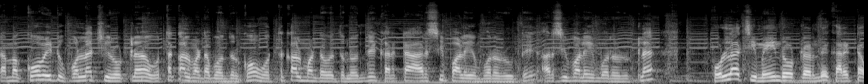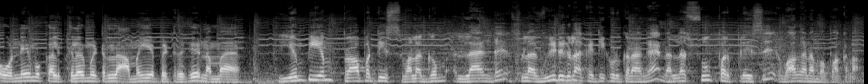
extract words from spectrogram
நம்ம கோவை டு பொள்ளாச்சி ரோட்டில் ஒத்தக்கால் மண்டபம் வந்திருக்கோம். ஒத்தக்கால் மண்டபத்தில் வந்து கரெக்டாக அரிசிபாளையம் போகிற ரூட்டு அரிசிபாளையம் போகிற ரூட்டில் பொள்ளாச்சி மெயின் ரோட்லேருந்து கரெக்டாக ஒன்றே முக்கால் கிலோமீட்டரில் அமைய பெற்றிருக்கு. நம்ம எம்பிஎம் ப்ராப்பர்ட்டிஸ் வழங்கும் லேண்டு ஃபுல்லாக வீடுகளாக கட்டி கொடுக்குறாங்க. நல்ல சூப்பர் பிளேஸு வாங்க நம்ம பார்க்கலாம்.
